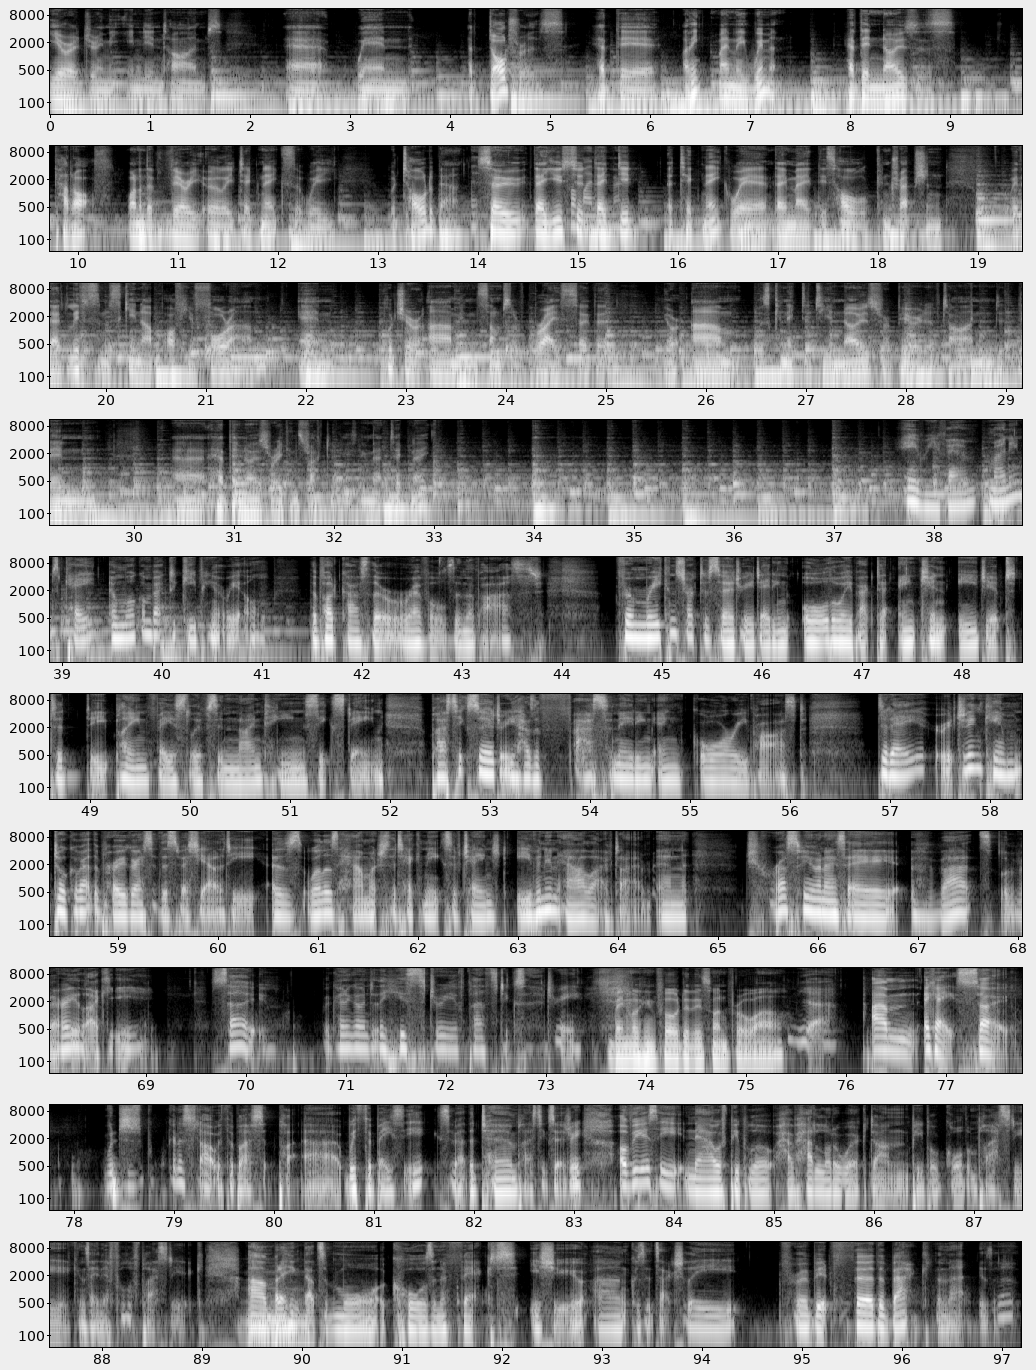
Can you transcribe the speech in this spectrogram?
era during the Indian times uh, when adulterers had their, I think mainly women, had their noses cut off. One of the very early techniques that we were told about. So they used to, they memory. did a technique where they made this whole contraption where they'd lift some skin up off your forearm and put your arm in some sort of brace so that your arm was connected to your nose for a period of time and then uh, had their nose reconstructed using that technique. Hey, Refam. My name's Kate, and welcome back to Keeping It Real, the podcast that revels in the past. From reconstructive surgery dating all the way back to ancient Egypt to deep plane facelifts in 1916, plastic surgery has a fascinating and gory past. Today, Richard and Kim talk about the progress of the speciality as well as how much the techniques have changed even in our lifetime. And Trust me when I say that's very lucky. So, we're going to go into the history of plastic surgery. Been looking forward to this one for a while. Yeah. Um. Okay. So, we're just going to start with the blas- uh, with the basics about the term plastic surgery. Obviously, now if people have had a lot of work done, people call them plastic and say they're full of plastic. Um, But I think that's a more cause and effect issue because it's actually from a bit further back than that, isn't it?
